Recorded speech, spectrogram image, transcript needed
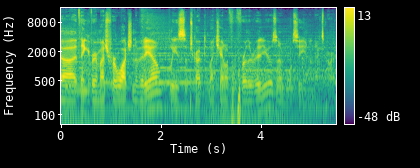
Uh, thank you very much for watching the video. Please subscribe to my channel for further videos, and we'll see you in the next part.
